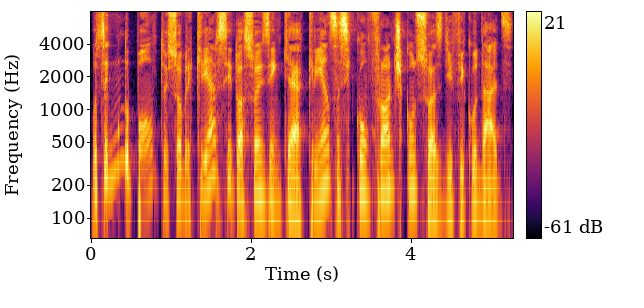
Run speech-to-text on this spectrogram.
O segundo ponto é sobre criar situações em que a criança se confronte com suas dificuldades.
